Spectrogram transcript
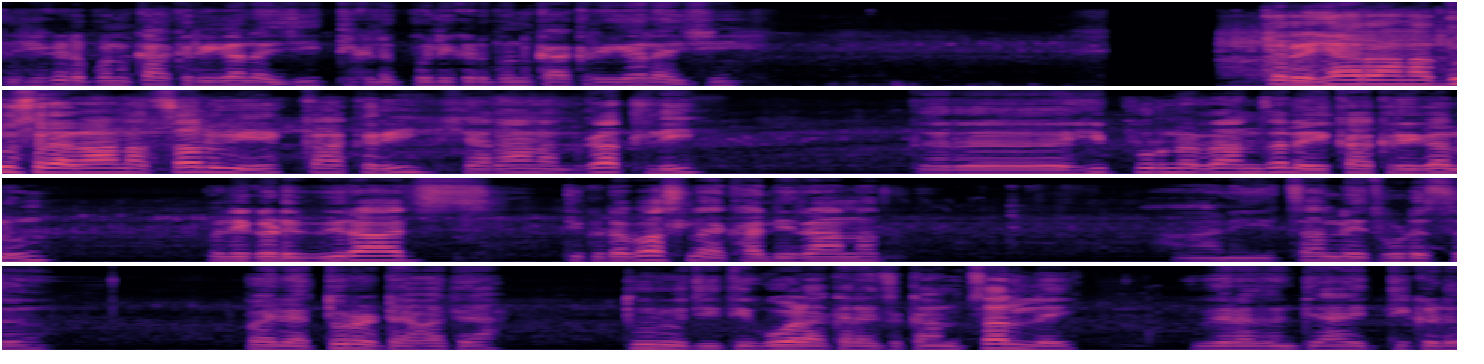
तर इकडं पण काकरी घालायची तिकडं पलीकडं पण काकरी घालायची. तर ह्या रानात दुसऱ्या रानात चालू आहे काकरी. ह्या रानात घातली तर ही पूर्ण रान झालं आहे काकरी घालून. पलीकडे विराज तिकडं बसलाय खाली रानात. आणि चाललंय थोडंसं. पहिल्या तुरट्या होत्या. तूर होती ती गोळा करायचं काम चाललंय. आहे आणि ते आहेत तिकडं.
